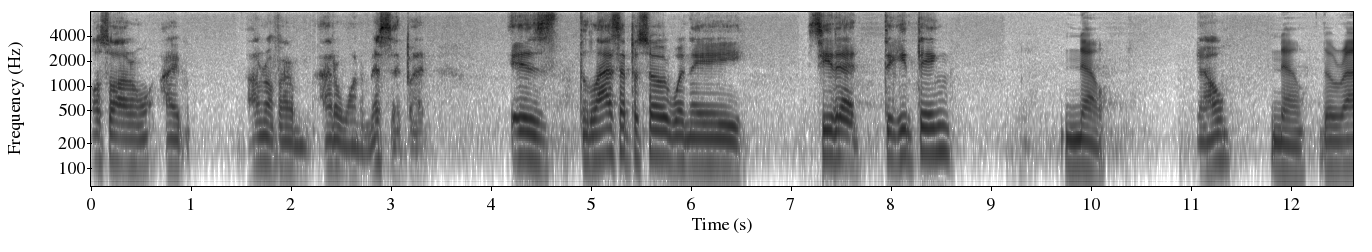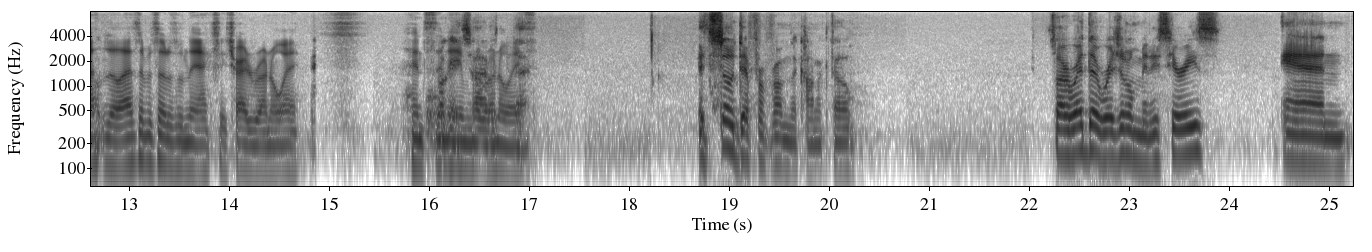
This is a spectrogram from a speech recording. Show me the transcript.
also I don't I I don't know if I'm I don't want to miss it, but is the last episode when they see that digging thing? No. No. No. The ra- the last episode is when they actually try to run away. Hence the Okay, name so I The Runaways. It's so different from the comic, though. So I read the original miniseries, and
